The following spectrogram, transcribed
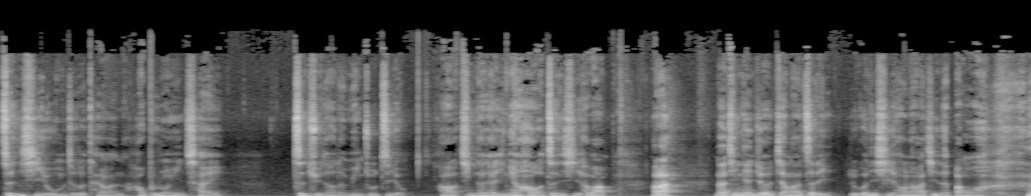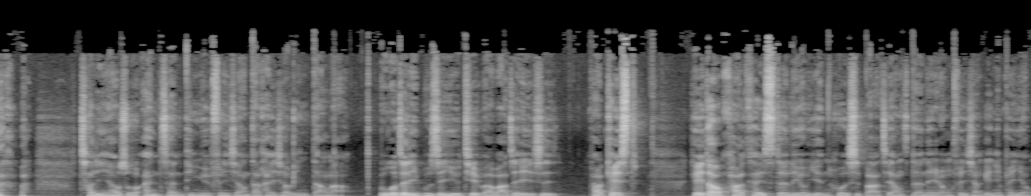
珍惜我们这个台湾好不容易才争取到的民主自由。好，请大家一定要好好珍惜，好不好？好了，那今天就讲到这里。如果你喜欢的话，记得帮我，差点要说按赞、订阅、分享、打开小铃铛啦。不过这里不是 YouTube，爸爸，这里是 Podcast，可以到 Podcast 的留言，或者是把这样子的内容分享给你朋友。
